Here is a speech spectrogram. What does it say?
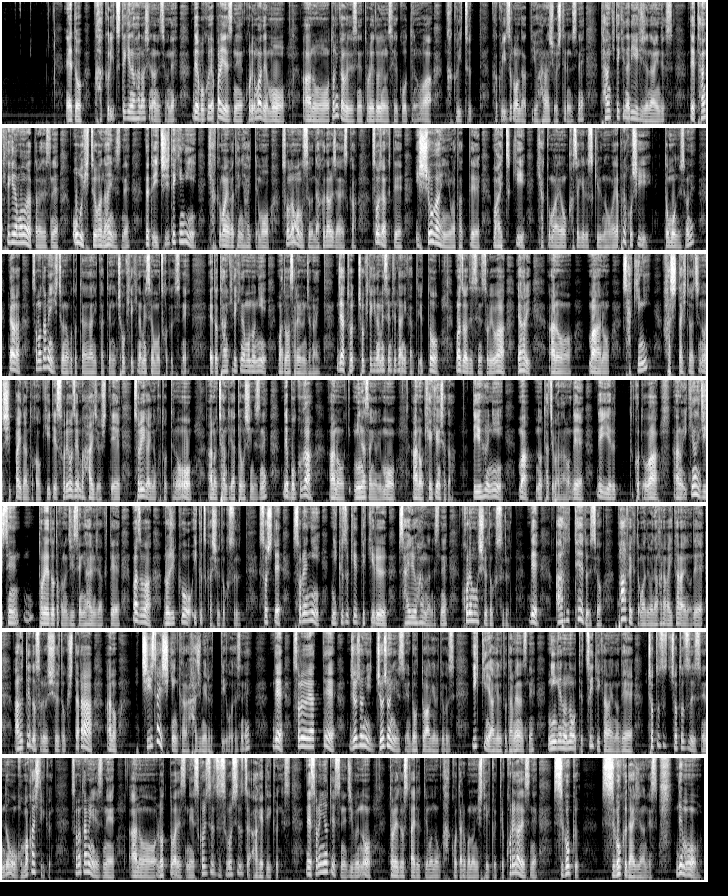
えっ、ー、と、確率的な話なんですよね。で、僕やっぱりですね、これまでも、あの、とにかくですね、トレードでの成功っていうのは確率、確率論だっていう話をしてるんですね。短期的な利益じゃないんです。で、短期的なものだったらですね、追う必要がないんですね。だって一時的に100万円が手に入っても、そんなものすぐなくなるじゃないですか。そうじゃなくて、一生涯にわたって毎月100万円を稼げるスキルの方がやっぱり欲しいと思うんですよね。だから、そのために必要なことってのは何かっていうのは長期的な目線を持つことですね。えっ、と、短期的なものに惑わされるんじゃない。じゃあ、長期的な目線って何かっていうと、まずはですね、それは、やはり、あの、まあ、あの、先に走った人たちの失敗談とかを聞いて、それを全部排除して、それ以外のことってのを、あの、ちゃんとやってほしいんですね。で、僕が、あの、皆さんよりも、あの、経験者だっていうふうに、まあ、の立場なので、で、言えることは、あの、いきなり実践、トレードとかの実践に入るんじゃなくて、まずはロジックをいくつか習得する。そして、それに肉付けできる裁量判断ですね。これも習得する。で、ある程度ですよ。パーフェクトまではなかなかいかないので、ある程度それを習得したら、あの、小さい資金から始めるっていうことですね。で、それをやって、徐々に徐々にですね、ロットを上げるということです。一気に上げるとダメなんですね。人間の脳ってついていかないので、ちょっとずつちょっとずつですね、脳をごまかしていく。そのためにですね、あの、ロットはですね、少しずつ少しずつ上げていくんです。で、それによってですね、自分のトレードスタイルっていうものを確固たるものにしていくっていう、これがですね、すごく、すごく大事なんです。でも、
